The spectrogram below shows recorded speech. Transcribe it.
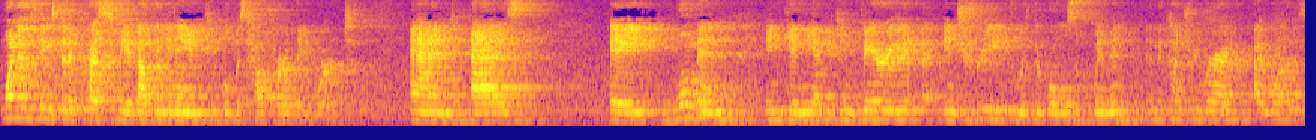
One of the things that impressed me about the Guinean people was how hard they worked. And as a woman in Guinea, I became very intrigued with the roles of women in the country where I, I was.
